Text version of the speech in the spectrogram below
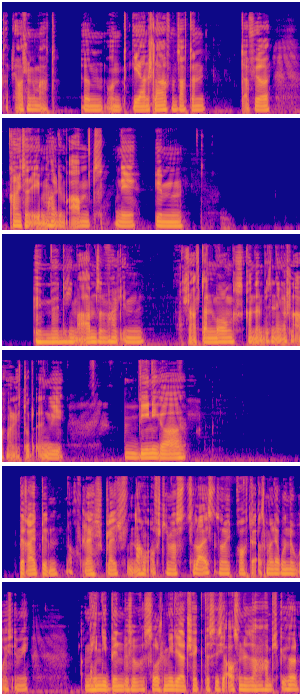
Habe ich auch schon gemacht. Ähm, und gehe dann schlafen und sage dann, dafür kann ich dann eben halt im Abend, nee, im im, nicht im Abend, sondern halt im Schlaf dann morgens, kann dann ein bisschen länger schlafen, weil ich dort irgendwie weniger bereit bin, auch gleich, gleich nach dem Aufstehen was zu leisten, sondern ich brauchte erstmal eine Runde, wo ich irgendwie am Handy bin, ein bisschen Social Media check. Das ist ja auch so eine Sache, habe ich gehört,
